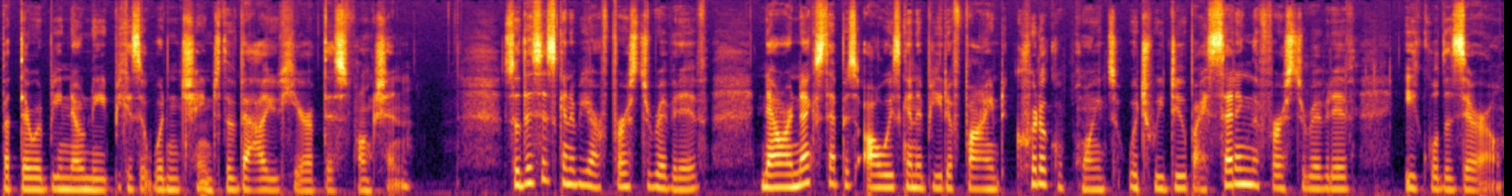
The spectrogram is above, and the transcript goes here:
but there would be no need because it wouldn't change the value here of this function. So this is going to be our first derivative. Now our next step is always going to be to find critical points, which we do by setting the first derivative equal to 0.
